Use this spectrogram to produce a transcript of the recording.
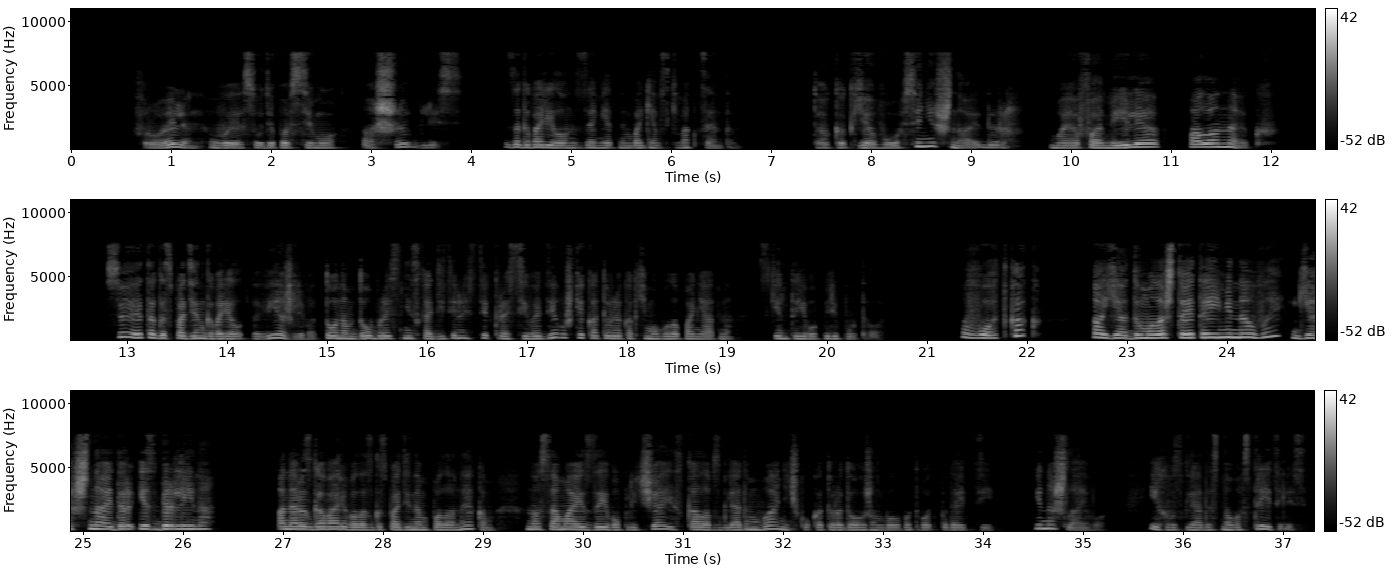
«Фройлен, вы, судя по всему, ошиблись», — заговорил он с заметным богемским акцентом. «Так как я вовсе не Шнайдер. Моя фамилия Паланек». Все это господин говорил вежливо, тоном доброй снисходительности красивой девушке, которая, как ему было понятно, с кем-то его перепутала. «Вот как? А я думала, что это именно вы, Гершнайдер из Берлина?» Она разговаривала с господином Полонеком, но сама из-за его плеча искала взглядом Ванечку, который должен был вот-вот подойти, и нашла его. Их взгляды снова встретились.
